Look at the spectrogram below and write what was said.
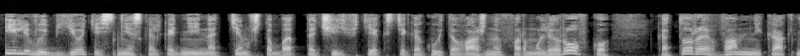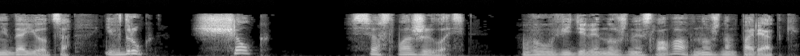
Или вы бьетесь несколько дней над тем, чтобы отточить в тексте какую-то важную формулировку, которая вам никак не дается, и вдруг — щелк! Все сложилось. Вы увидели нужные слова в нужном порядке.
